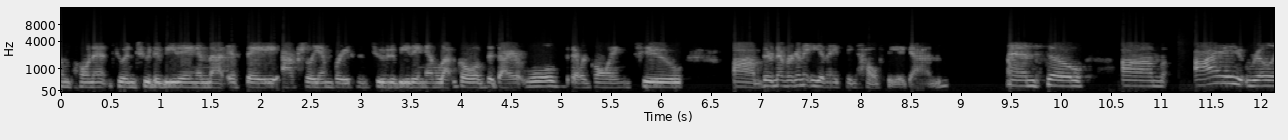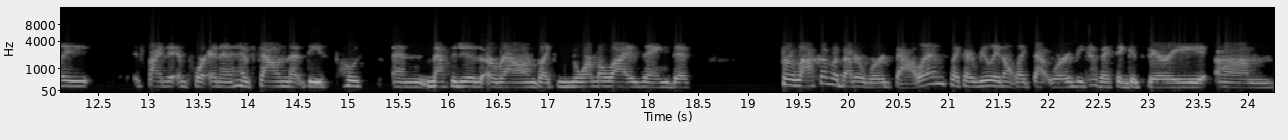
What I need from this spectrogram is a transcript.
component to intuitive eating, and that if they actually embrace intuitive eating and let go of the diet rules, they're going to um, they're never going to eat anything healthy again. And so um, I really find it important and have found that these posts and messages around like normalizing this for lack of a better word balance. Like i really don't like that word because i think it's very um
